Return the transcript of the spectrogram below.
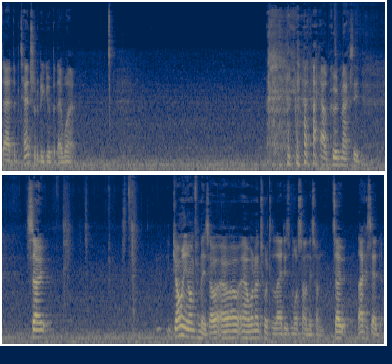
They had the potential to be good, but they weren't. How good, Maxi. So going on from this, I, I, I, want to talk to the ladies more so on this one. So, like I said,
